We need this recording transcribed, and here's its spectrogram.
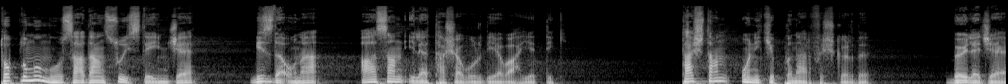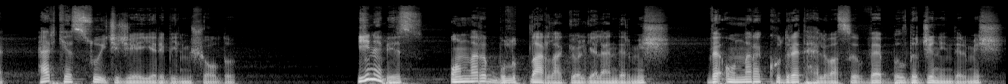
Toplumu Musa'dan su isteyince biz de ona asan ile taşa vur diye vahyettik. Taştan 12 pınar fışkırdı. Böylece herkes su içeceği yeri bilmiş oldu. Yine biz onları bulutlarla gölgelendirmiş ve onlara kudret helvası ve bıldırcın indirmiş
